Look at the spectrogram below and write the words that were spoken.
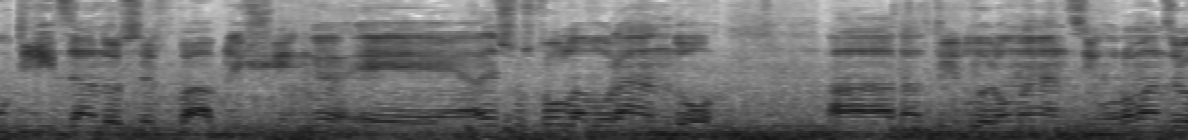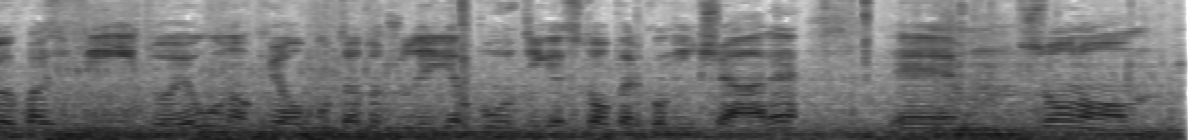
utilizzando il self-publishing, e adesso sto lavorando ad altri due romanzi, un romanzo che ho quasi finito e uno che ho buttato giù degli appunti, che sto per cominciare. E, mm, sono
